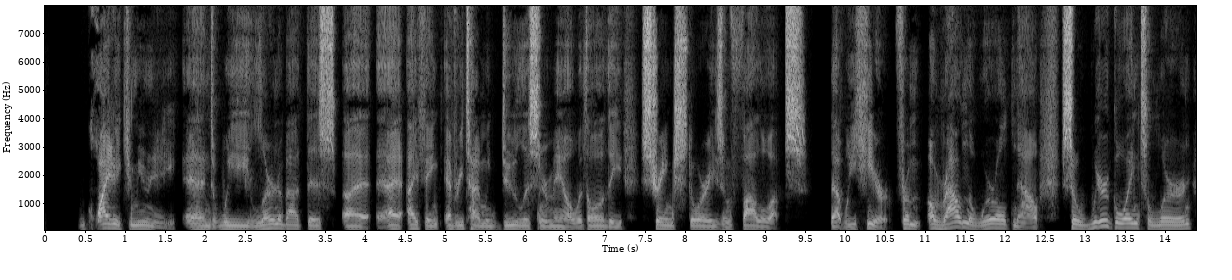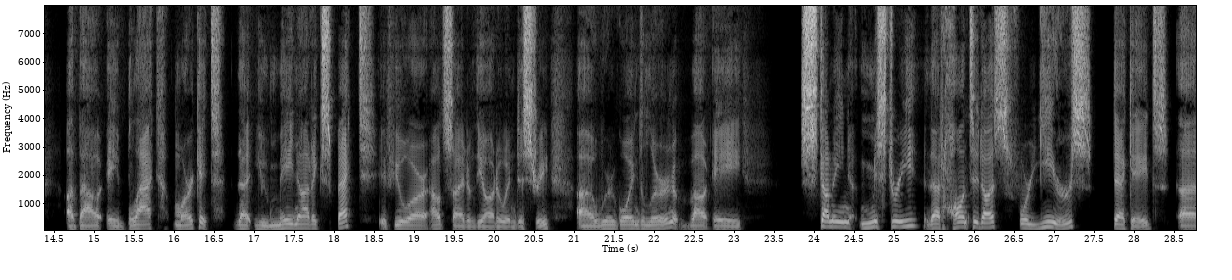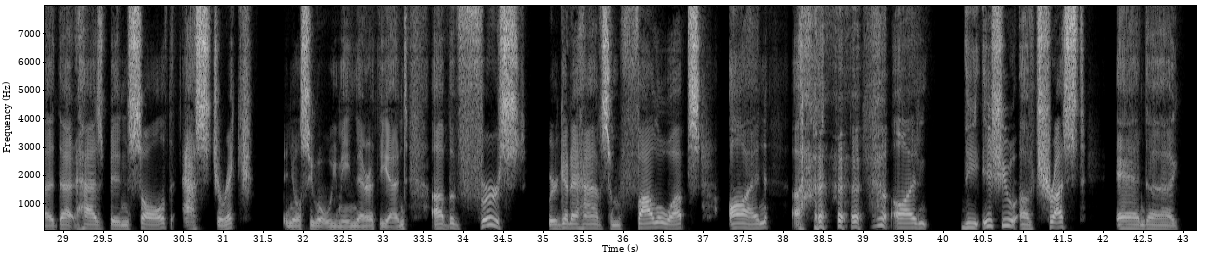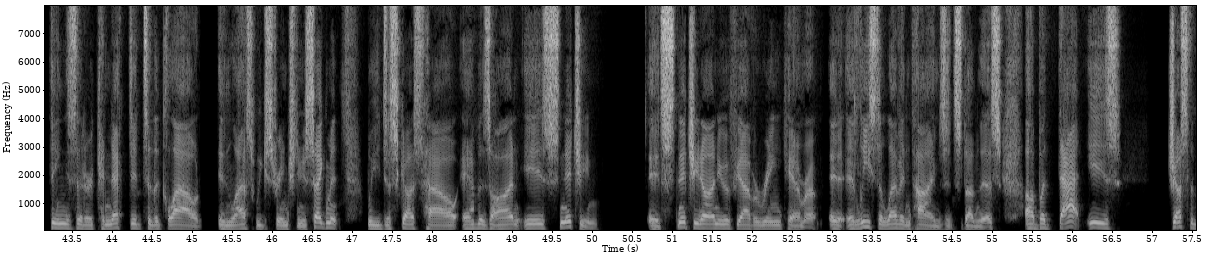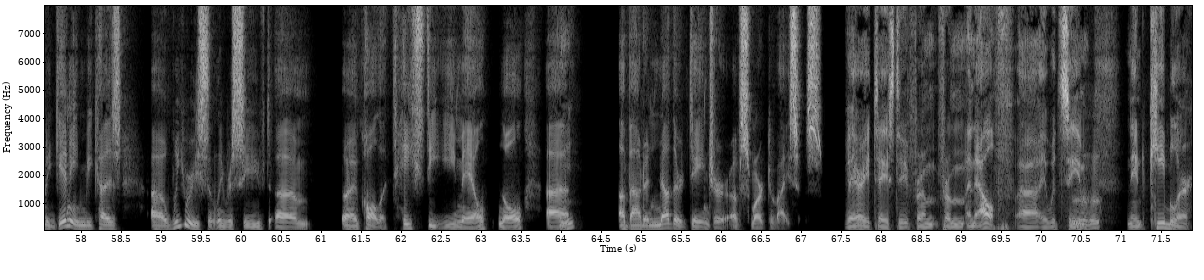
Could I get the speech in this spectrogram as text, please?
quite a community, and we learn about this. Uh, I, I think every time we do listener mail with all the strange stories and follow ups that we hear from around the world now. So we're going to learn about a black market that you may not expect if you are outside of the auto industry. Uh, we're going to learn about a stunning mystery that haunted us for years, decades, uh, that has been solved, asterisk, and you'll see what we mean there at the end. Uh, but first, we're going to have some follow ups on uh, on the issue of trust and uh, things that are connected to the cloud. In last week's Strange News segment, we discussed how Amazon is snitching. It's snitching on you if you have a ring camera. At least 11 times it's done this. Uh, but that is just the beginning because uh, we recently received um, I call a tasty email, Noel, uh, mm-hmm. about another danger of smart devices. Very tasty from from an elf, uh, it would seem, mm-hmm. named Keebler.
